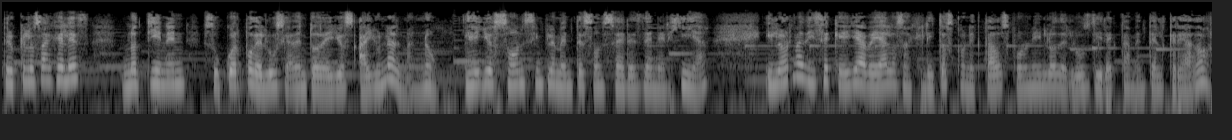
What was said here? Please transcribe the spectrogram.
pero que los ángeles no tienen su cuerpo de luz y adentro de ellos hay un alma, no. Ellos son simplemente son seres de energía y Lorna dice que ella ve a los angelitos conectados por un hilo de luz directamente al creador.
